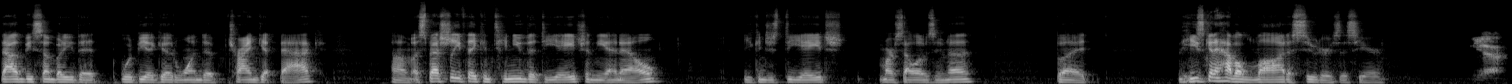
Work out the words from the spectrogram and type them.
that would be somebody that would be a good one to try and get back, um, especially if they continue the DH in the NL. You can just DH Marcell Ozuna, but he's going to have a lot of suitors this year. Yeah.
